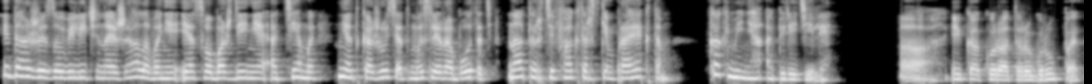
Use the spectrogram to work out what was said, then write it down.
и даже за увеличенное жалование и освобождение от темы не откажусь от мысли работать над артефакторским проектом», как меня опередили. А, и как куратору группы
